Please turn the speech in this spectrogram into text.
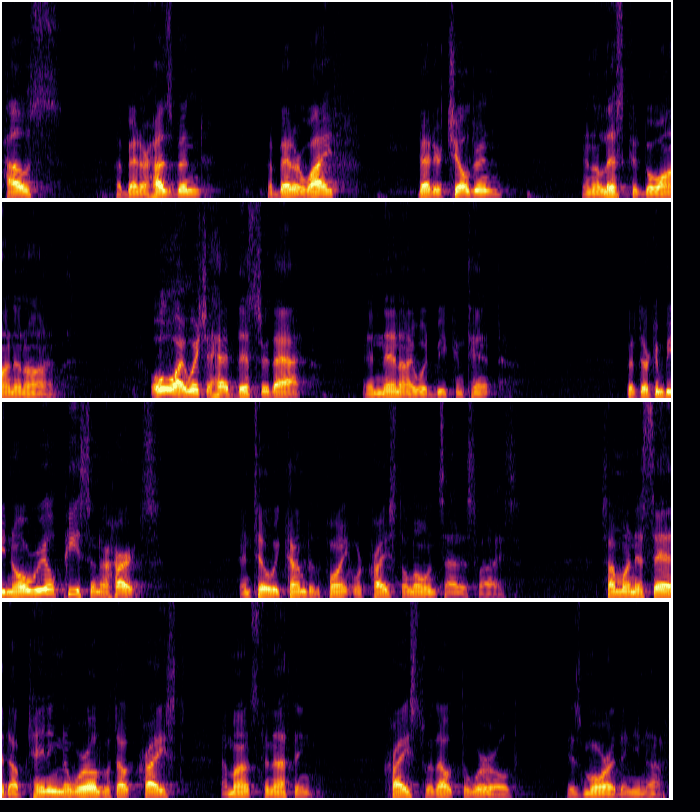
house, a better husband, a better wife, better children, and the list could go on and on. Oh, I wish I had this or that, and then I would be content. But there can be no real peace in our hearts until we come to the point where Christ alone satisfies. Someone has said, obtaining the world without Christ amounts to nothing. Christ without the world is more than enough.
